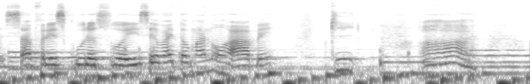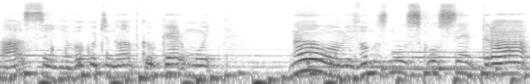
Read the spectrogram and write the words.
essa frescura sua aí, você vai tomar no rabo, hein? Que. Ah, ah, sim, eu vou continuar porque eu quero muito. Não, homens, vamos nos concentrar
